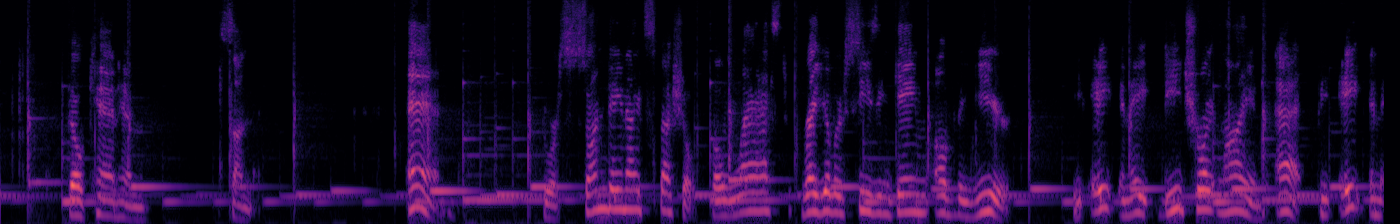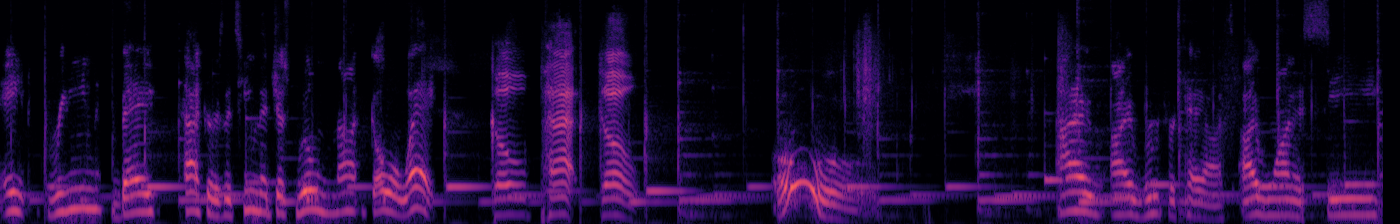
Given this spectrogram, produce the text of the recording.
They'll can him Sunday. And your Sunday night special, the last regular season game of the year. The 8 and 8 Detroit Lions at the 8 and 8 Green Bay Packers, the team that just will not go away. Go Pack, go. Oh. I I root for chaos. I want to see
